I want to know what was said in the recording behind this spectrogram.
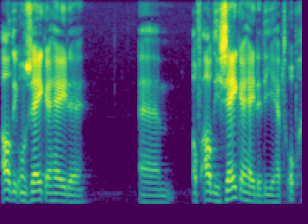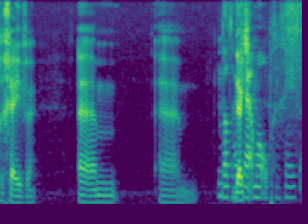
al die onzekerheden, um, of al die zekerheden die je hebt opgegeven. Um, um, Wat had jij allemaal opgegeven?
